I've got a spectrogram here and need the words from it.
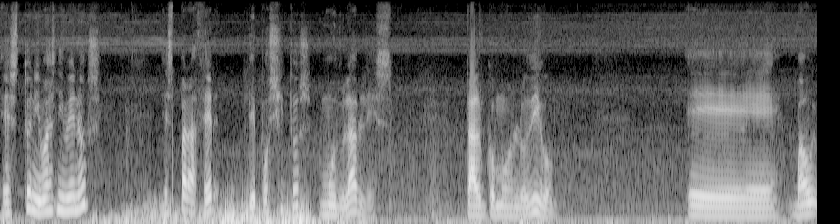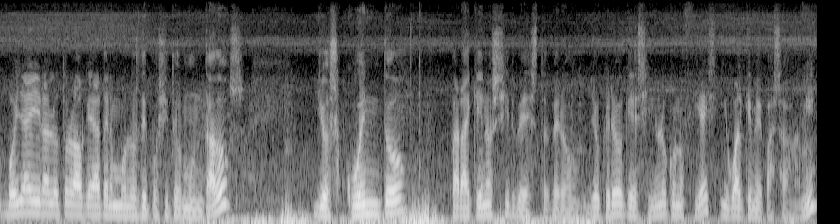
esto ni más ni menos es para hacer depósitos modulables, tal como os lo digo. Eh, voy a ir al otro lado que ya tenemos los depósitos montados y os cuento para qué nos sirve esto, pero yo creo que si no lo conocíais, igual que me pasaba a mí,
